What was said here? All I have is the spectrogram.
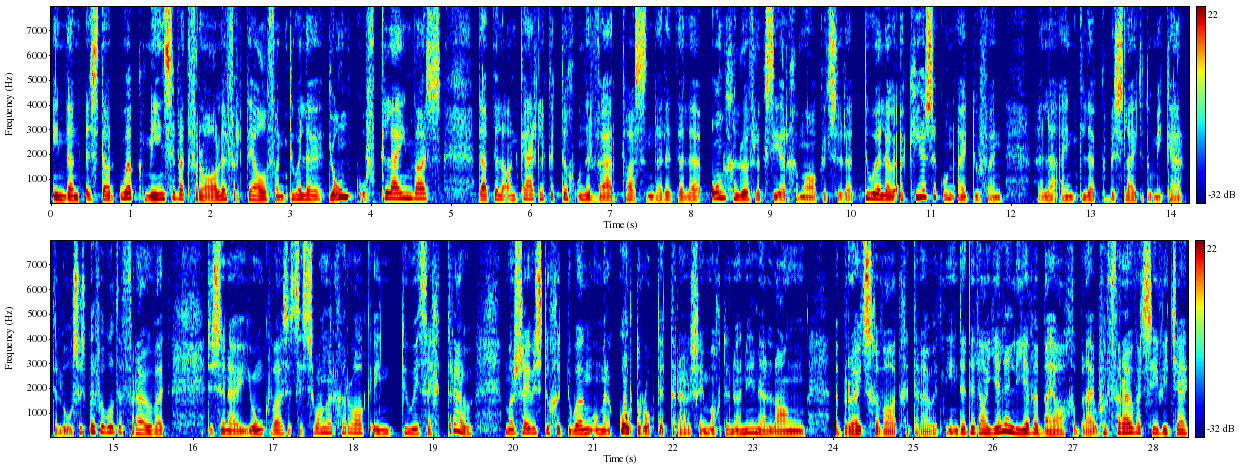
En dan is daar dan ook mense wat verhale vertel van toe hulle jonk of klein was dat hulle aan kerklike tug onderwerp was en dat dit hulle ongelooflik seer gemaak het sodat toe hulle 'n keuse kon uitoefen hulle eintlik besluit het om die kerk te los. Soos byvoorbeeld 'n vrou wat toe sy nou jonk was, het sy swanger geraak en toe het sy getrou, maar sy was toe gedwing om in 'n kort rok te trou. Sy mag toe nou nie in 'n lang 'n bruidsgewaad getrou het nie. En dit het haar hele lewe by haar gebly. Of 'n vrou wat sê, weet jy,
